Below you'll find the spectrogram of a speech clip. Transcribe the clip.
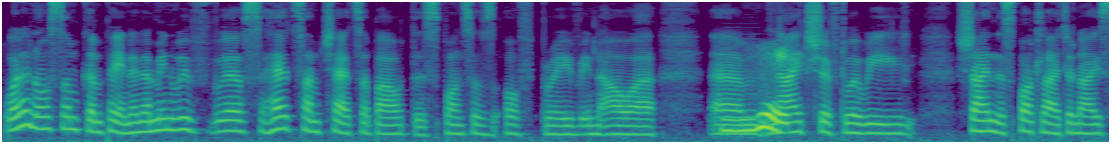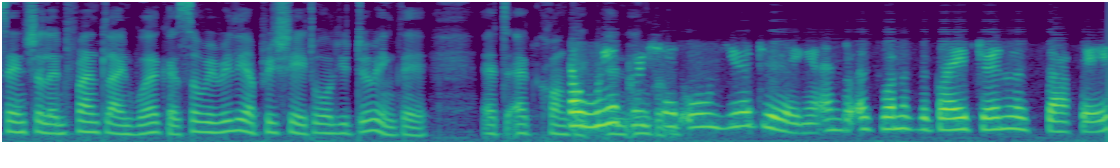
What an awesome campaign. And I mean, we've, we've had some chats about the sponsors of Brave in our um, yes. night shift where we shine the spotlight on our essential and frontline workers. So we really appreciate all you're doing there at, at Congress. Oh, we appreciate all you're doing. And as one of the brave journalists out there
